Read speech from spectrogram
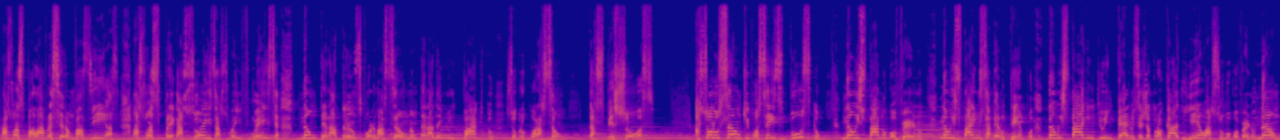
as suas palavras serão vazias, as suas pregações, a sua influência não terá transformação, não terá nenhum impacto sobre o coração das pessoas. A solução que vocês buscam não está no governo, não está em saber o tempo, não está em que o império seja trocado e eu assumo o governo, não,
